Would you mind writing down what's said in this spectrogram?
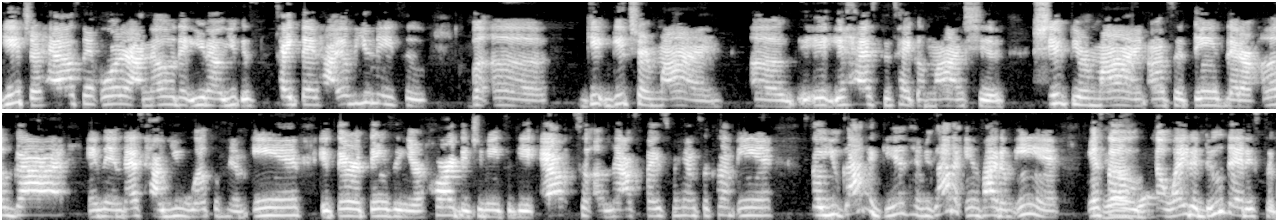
get your house in order. I know that you know you can take that however you need to, but uh, get get your mind. Uh, it, it has to take a mind shift. Shift your mind onto things that are of God, and then that's how you welcome Him in. If there are things in your heart that you need to get out to allow space for Him to come in, so you gotta give Him. You gotta invite Him in. And so Yeah. the way to do that is to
